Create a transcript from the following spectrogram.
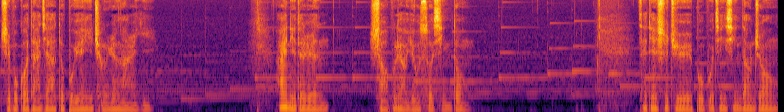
只不过大家都不愿意承认而已。爱你的人，少不了有所行动。在电视剧《步步惊心》当中，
